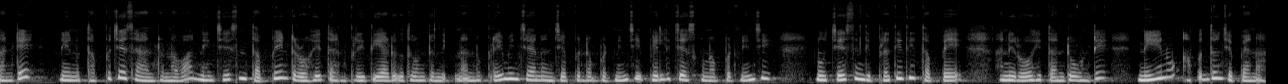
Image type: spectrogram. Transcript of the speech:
అంటే నేను తప్పు చేశా అంటున్నావా? నేను చేసిన తప్పేంటి రోహిత్ అని ప్రీతి అడుగుతూ ఉంటుంది. నన్ను ప్రేమించానని చెప్పినప్పటి నుంచి పెళ్ళి చేసుకున్నప్పటి నుంచి నువ్వు చేసింది ప్రతిదీ తప్పే అని రోహిత్ అంటూ ఉంటే నేను అబద్ధం చెప్పానా?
